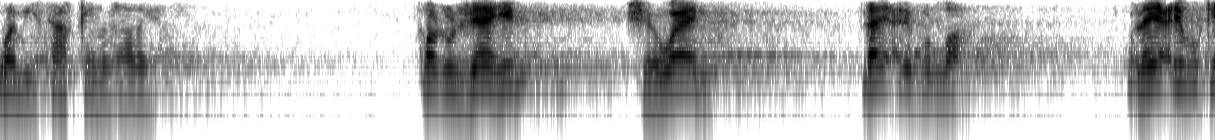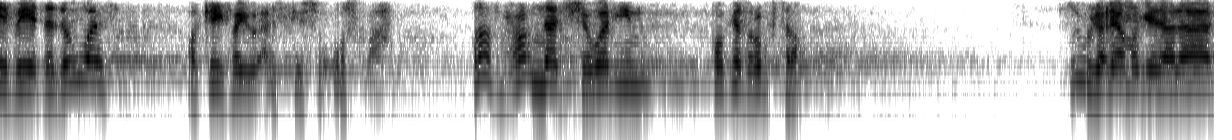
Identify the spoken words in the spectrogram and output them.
وميثاق غليظ. رجل جاهل شهواني لا يعرف الله ولا يعرف كيف يتزوج وكيف يؤسس أسرة؟ راه سبحان الناس الشوالين بقاو يضرب كثرة زوج عليها ما قالهاش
